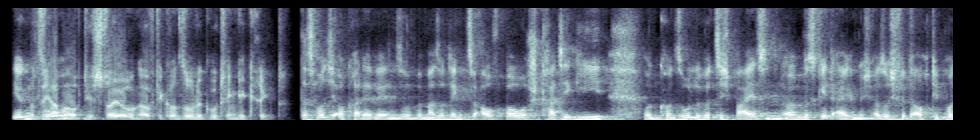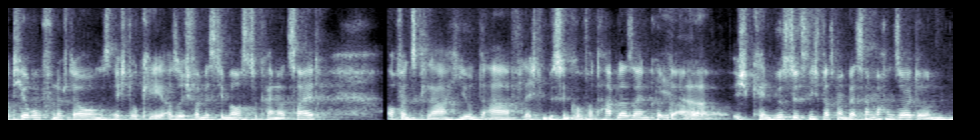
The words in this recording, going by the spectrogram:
Irgendwo, Und sie haben auch die Steuerung auf die Konsole gut hingekriegt. das wollte ich auch gerade erwähnen, so wenn man so denkt, so Aufbau, Strategie und Konsole wird sich beißen, ähm, das geht eigentlich. Also ich finde auch, die Portierung von der Steuerung ist echt okay. Also ich vermisse die Maus zu keiner Zeit. Auch wenn es klar hier und da vielleicht ein bisschen komfortabler sein könnte, Ja. aber ich kenn, wüsste jetzt nicht, was man besser machen sollte und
